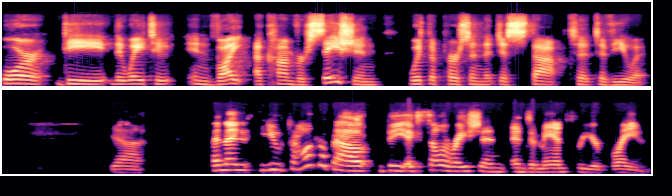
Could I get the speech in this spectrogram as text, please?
or the the way to invite a conversation with the person that just stopped to to view it yeah and then you talk about the acceleration and demand for your brand.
